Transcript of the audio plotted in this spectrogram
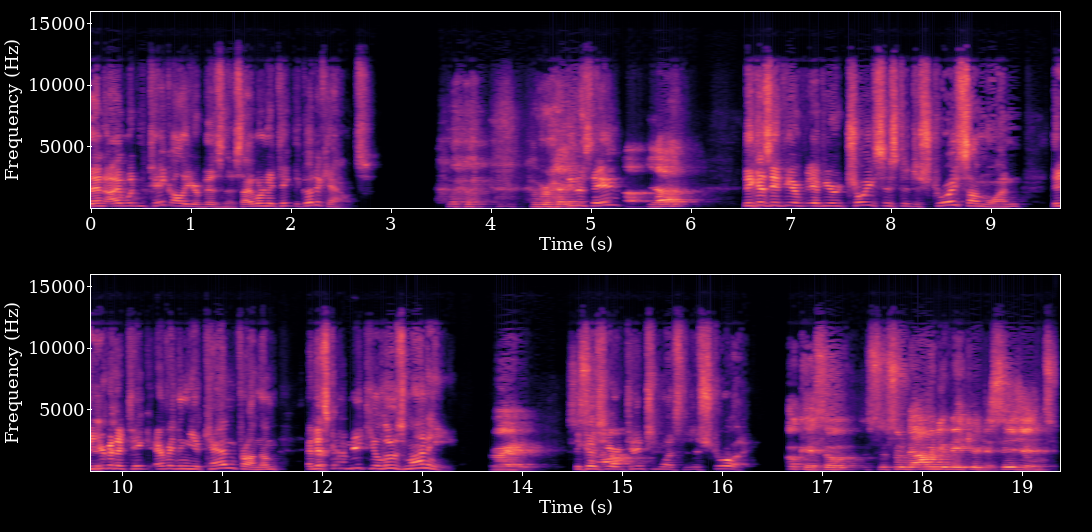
then I wouldn't take all your business. I would only take the good accounts. right. You right. understand? Uh, yeah. Because if your if your choice is to destroy someone, then you're going to take everything you can from them, and it's going to make you lose money Right. because So- your intention was to destroy. Okay, so, so so now when you make your decisions,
